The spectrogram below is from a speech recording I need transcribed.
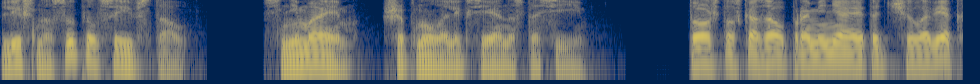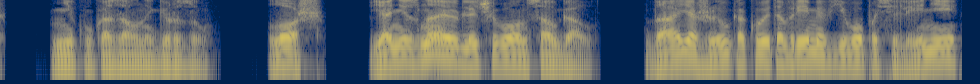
лишь насупился и встал. «Снимаем», — шепнул Алексей Анастасии. «То, что сказал про меня этот человек», — Ник указал на Гюрзу, — «ложь. Я не знаю, для чего он солгал. Да, я жил какое-то время в его поселении,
